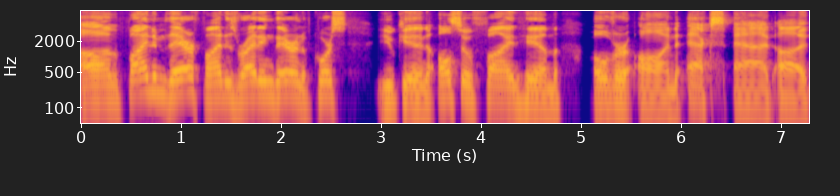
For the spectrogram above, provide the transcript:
Um, find him there, find his writing there. And of course, you can also find him over on X at uh,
